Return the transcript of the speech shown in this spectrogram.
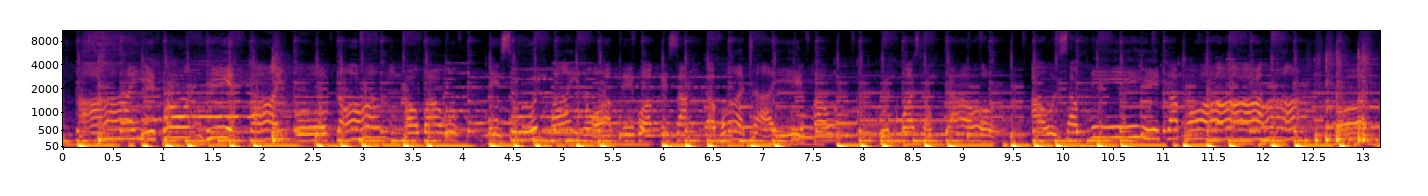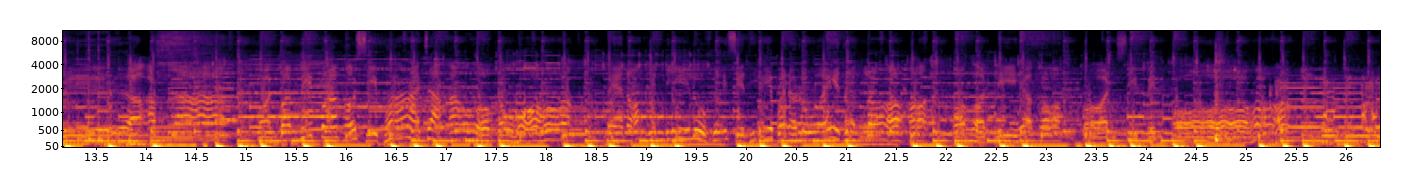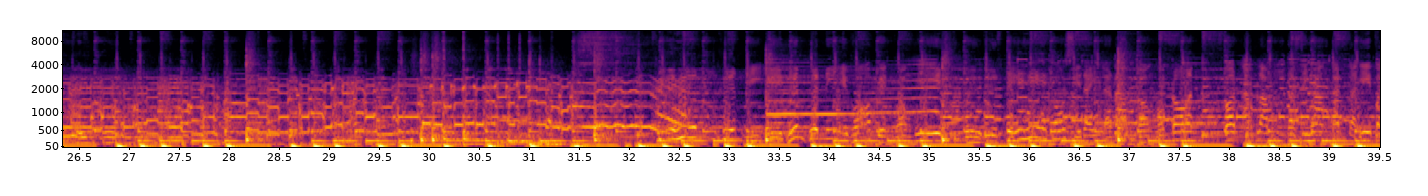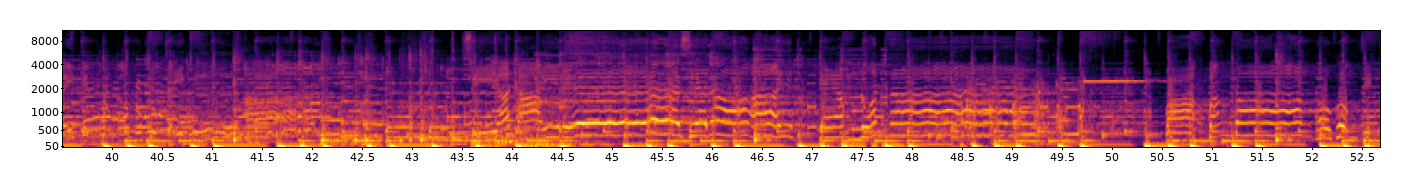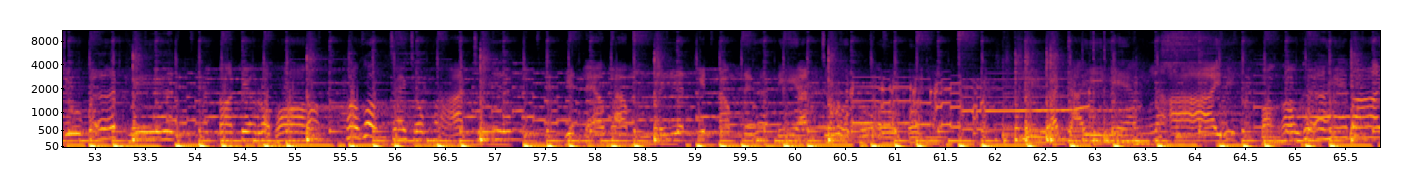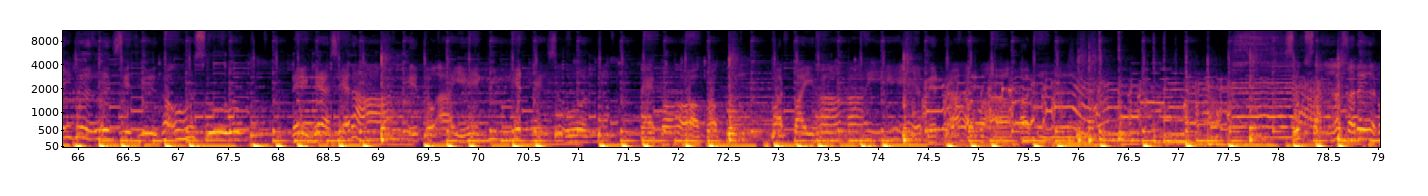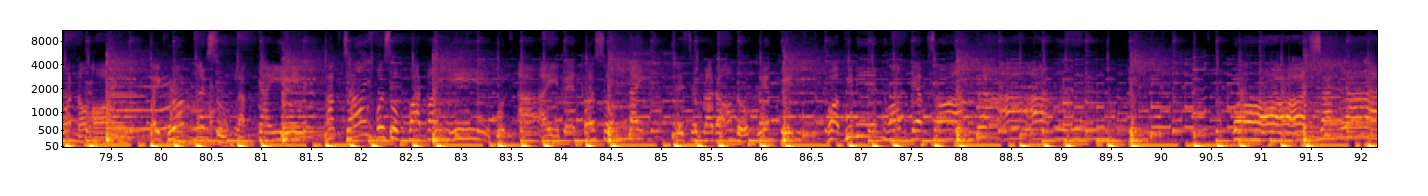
I ลำลำก็สิห้ามกันก็ดีไปเป็น ร้องเงินสูงหลังใหญ่พักใช้ผสมบาดไว้บุญอายเป็นผสมได้เลยจำระดองโดมเพียงปินหอมพี่นินหอมแก้มสองร่างกอดสังลา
